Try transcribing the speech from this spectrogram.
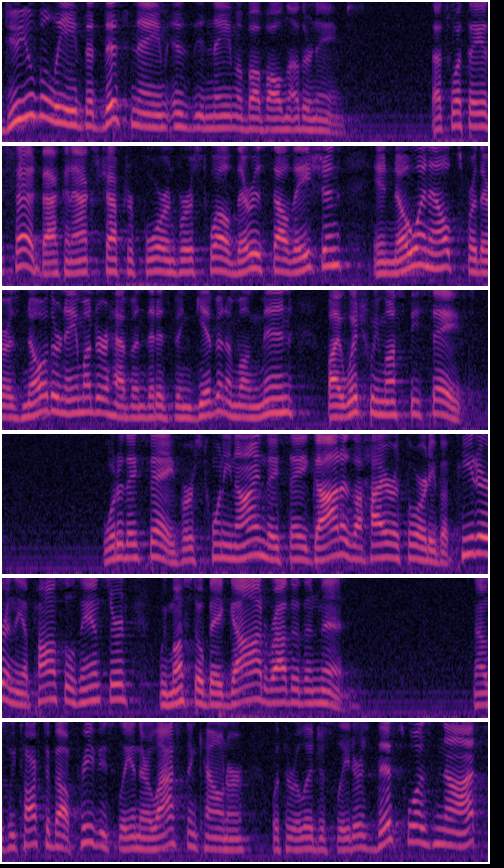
Do you believe that this name is the name above all other names? That's what they had said back in Acts chapter 4 and verse 12. There is salvation in no one else, for there is no other name under heaven that has been given among men by which we must be saved. What do they say? Verse 29, they say, God is a higher authority. But Peter and the apostles answered, We must obey God rather than men. Now, as we talked about previously in their last encounter with the religious leaders, this was not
